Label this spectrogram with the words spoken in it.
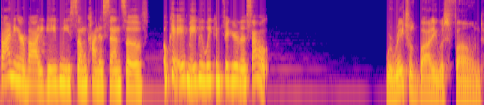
finding her body gave me some kind of sense of, okay, maybe we can figure this out. Where Rachel's body was found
